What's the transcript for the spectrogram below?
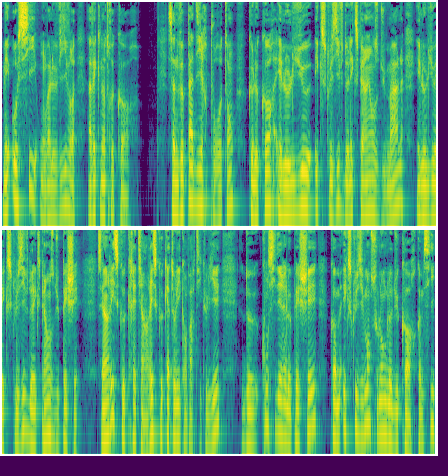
mais aussi on va le vivre avec notre corps. Ça ne veut pas dire pour autant que le corps est le lieu exclusif de l'expérience du mal et le lieu exclusif de l'expérience du péché. C'est un risque chrétien, un risque catholique en particulier, de considérer le péché comme exclusivement sous l'angle du corps, comme si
